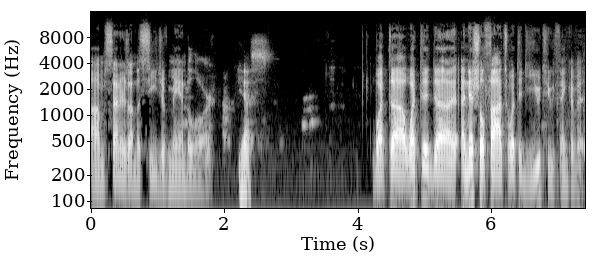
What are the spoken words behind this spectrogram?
um, centers on the siege of Mandalore. yes. What uh, what did uh, initial thoughts? What did you two think of it?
